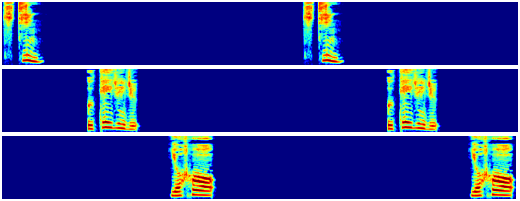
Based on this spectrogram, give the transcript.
基金。基金。受け入れる。受け入れる。予報。予報。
